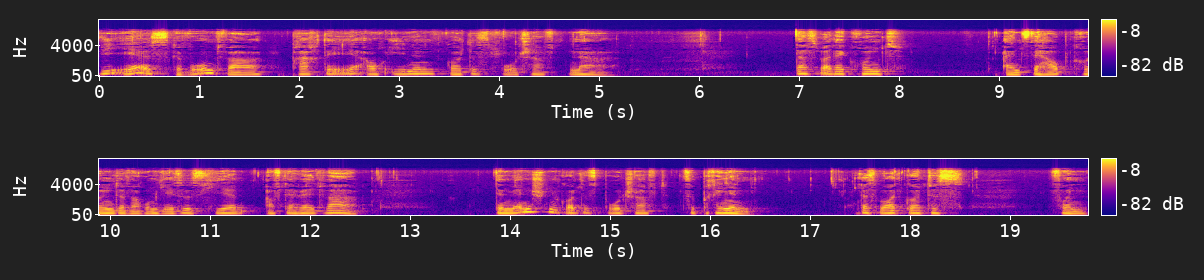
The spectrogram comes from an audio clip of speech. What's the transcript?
Wie er es gewohnt war, brachte er auch ihnen Gottes Botschaft nahe. Das war der Grund, eins der Hauptgründe, warum Jesus hier auf der Welt war. Den Menschen Gottes Botschaft zu bringen. Das Wort Gottes von,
